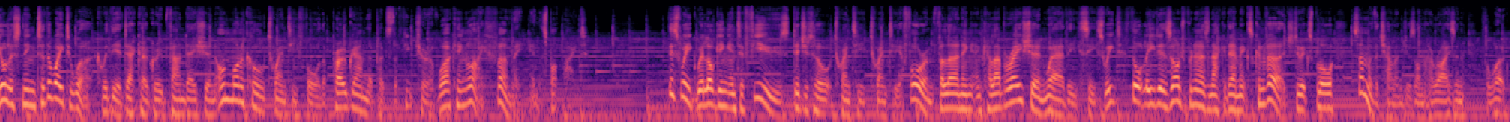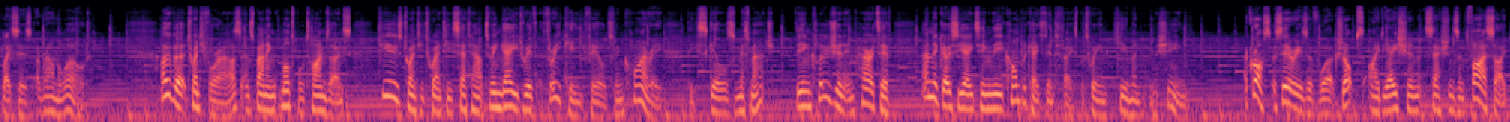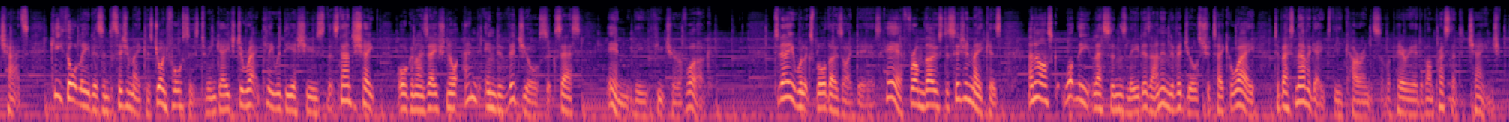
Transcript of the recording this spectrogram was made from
You're listening to The Way to Work with the Adecco Group Foundation on Monocle 24, the programme that puts the future of working life firmly in the spotlight. This week, we're logging into Fuse Digital 2020, a forum for learning and collaboration where the C suite, thought leaders, entrepreneurs, and academics converge to explore some of the challenges on the horizon for workplaces around the world. Over 24 hours and spanning multiple time zones, Fuse 2020 set out to engage with three key fields of inquiry the skills mismatch, the inclusion imperative, and negotiating the complicated interface between human and machine. Across a series of workshops, ideation sessions, and fireside chats, key thought leaders and decision makers join forces to engage directly with the issues that stand to shape organisational and individual success in the future of work. Today, we'll explore those ideas, hear from those decision makers, and ask what the lessons leaders and individuals should take away to best navigate the currents of a period of unprecedented change.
